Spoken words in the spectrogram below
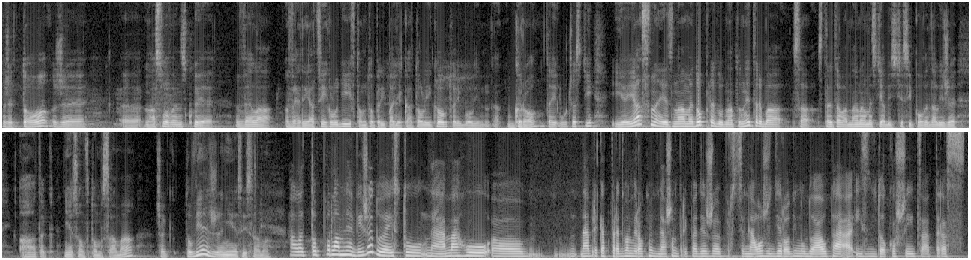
že to, že e, na Slovensku je veľa veriacich ľudí, v tomto prípade katolíkov, ktorí boli gro tej účasti, je jasné, je známe dopredu. Na to netreba sa stretávať na námestí, aby ste si povedali, že aha, tak nie som v tom sama. Však to vieš, že nie si sama. Ale to podľa mňa vyžaduje istú námahu, e, napríklad pred dvomi rokmi v našom prípade, že proste naložiť rodinu do auta a ísť do Košíc a teraz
